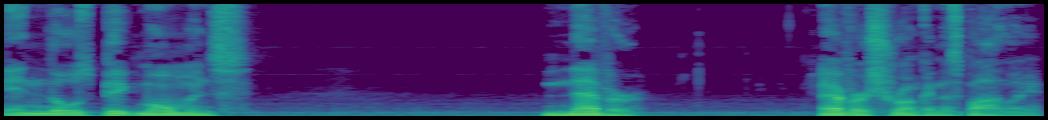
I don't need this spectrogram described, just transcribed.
in those big moments never, ever shrunk in the spotlight.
